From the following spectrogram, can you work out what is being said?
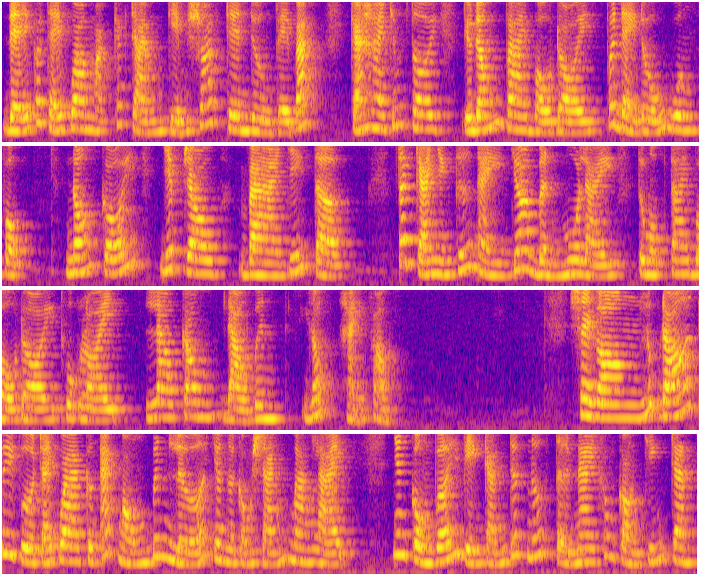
Để có thể qua mặt các trạm kiểm soát trên đường về Bắc, cả hai chúng tôi đều đóng vai bộ đội với đầy đủ quân phục, nón cối, dép râu và giấy tờ. Tất cả những thứ này do Bình mua lại từ một tay bộ đội thuộc loại lao công đào binh gốc Hải Phòng. Sài Gòn lúc đó tuy vừa trải qua cơn ác mộng binh lửa do người Cộng sản mang lại, nhưng cùng với viễn cảnh đất nước từ nay không còn chiến tranh,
